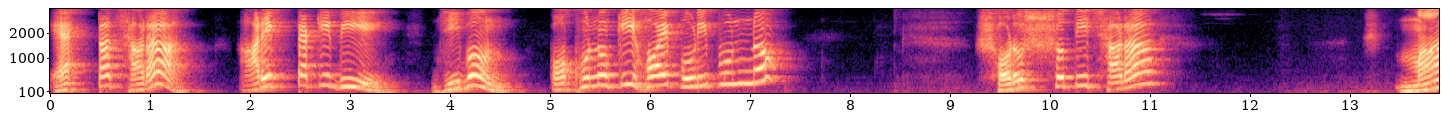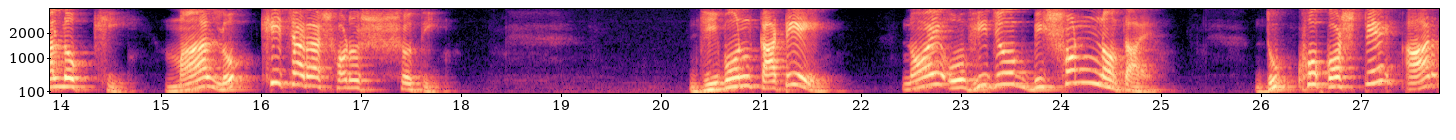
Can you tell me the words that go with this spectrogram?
একটা ছাড়া আরেকটাকে দিয়ে জীবন কখনো কি হয় পরিপূর্ণ? সরস্বতী ছাড়া মা লক্ষ্মী মা লক্ষ্মী ছাড়া সরস্বতী। জীবন কাটে, নয় অভিযোগ বিষণ্নতায় দুঃখ কষ্টে আর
